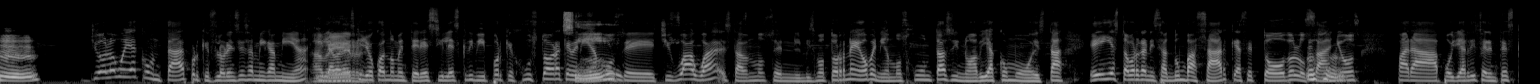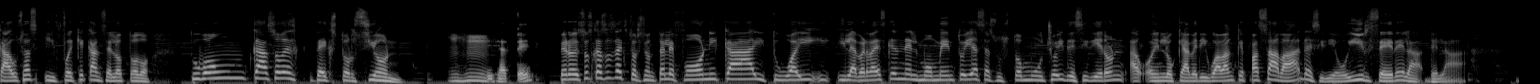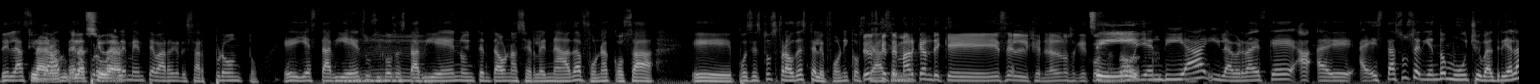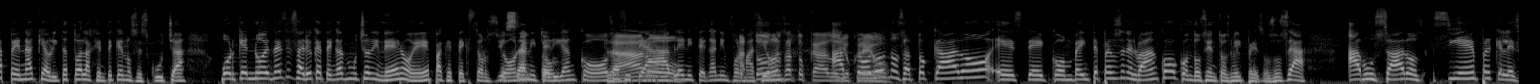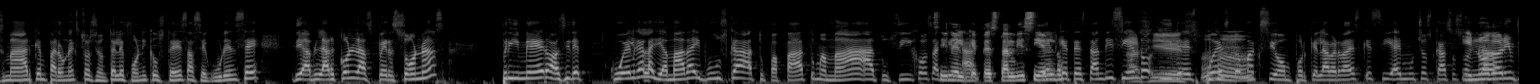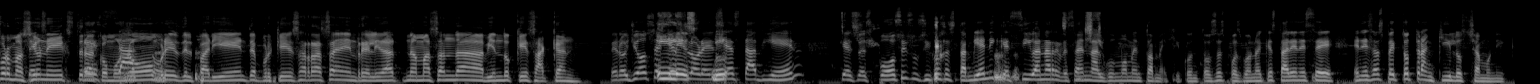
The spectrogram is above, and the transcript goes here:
Yo lo voy a contar porque Florencia es amiga mía A y la verdad es que yo cuando me enteré sí le escribí porque justo ahora que Sí. veníamos de Chihuahua, estábamos en el mismo torneo, veníamos juntas y no había como esta, ella estaba organizando un bazar que hace todos los Ujú. años para apoyar diferentes causas y fue que canceló todo. Tuvo un caso de, de extorsión. Ujú. Fíjate. Pero esos casos de extorsión telefónica y tuvo ahí, y, y la verdad es que en el momento ella se asustó mucho y decidieron, a- en lo que averiguaban qué pasaba, decidió irse de la, de la, de la ciudad, Claro, de pero la ciudad. probablemente va a regresar pronto. Ella está bien, sus hijos están Mm. bien, no intentaron hacerle nada, fue una cosa, eh, pues estos fraudes telefónicos Es que, que te marcan de que es el general no sé qué cosa. Sí. ¿no? hoy en día y la verdad es que a- a- eh, a- está sucediendo mucho y valdría la pena que ahorita toda la gente que nos escucha, porque no es necesario que tengas mucho dinero, ¿eh? Para que te extorsionen y te digan cosas y te hablen y tengan A información. todos nos ha tocado, A yo todos creo. nos ha tocado este, con 20 pesos en el banco o con 200 mil pesos. O sea, abusados. Siempre que les marquen para una extorsión telefónica, ustedes asegúrense de hablar con las personas primero, así de cuelga la llamada y busca a tu papá, a tu mamá, a tus hijos, a Sí, quien- del a- que te están del diciendo. que te están diciendo Así y es. después toma acción, porque la verdad es que sí hay muchos casos. Y no dar información de- extra como nombres del pariente, porque esa raza en realidad nada más anda viendo qué sacan. Pero yo sé Y que les- Florencia está bien, que su esposo y sus hijos están bien y que sí van a regresar en algún momento a México. Entonces, pues bueno, hay que estar en ese, en ese aspecto tranquilos, Chamonix.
